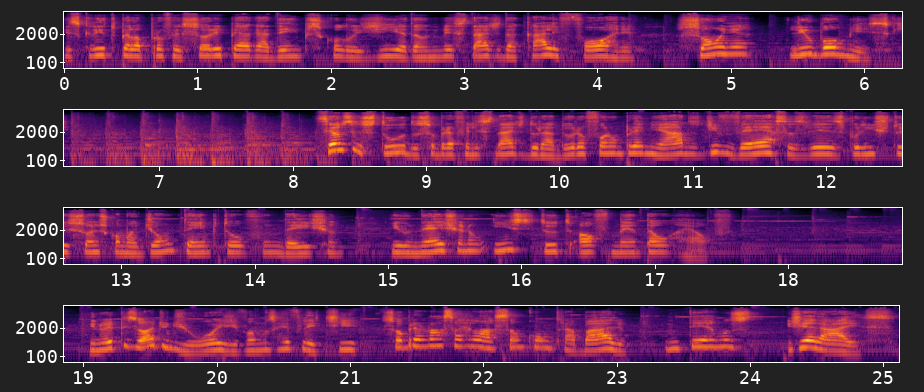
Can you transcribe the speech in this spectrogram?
escrito pela professora e PhD em Psicologia da Universidade da Califórnia, Sônia Liubomirsky. Seus estudos sobre a felicidade duradoura foram premiados diversas vezes por instituições como a John Templeton Foundation e o National Institute of Mental Health. E no episódio de hoje vamos refletir sobre a nossa relação com o trabalho em termos gerais,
